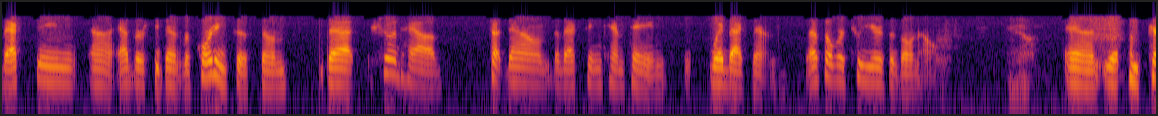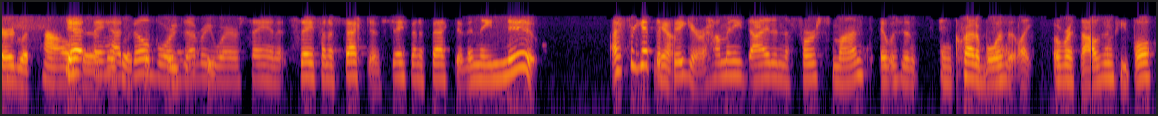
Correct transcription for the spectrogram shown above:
vaccine uh, adverse event reporting system that should have shut down the vaccine campaign way back then. That's over two years ago now. Yeah. And you know, compared with how yeah, the they had billboards everywhere saying it's safe and effective, safe and effective, and they knew. I forget the yeah. figure. How many died in the first month? It was incredible. Was it like over a thousand people?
